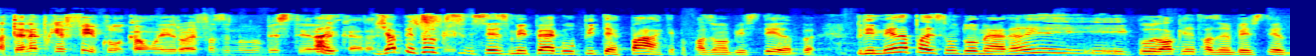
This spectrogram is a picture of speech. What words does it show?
Até né, porque é feio colocar um herói fazendo besteira, né, cara? Já pensou que vocês me pegam o Peter Parker pra fazer uma besteira? Primeira aparição do Homem-Aranha e, e coloca ele fazendo besteira.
